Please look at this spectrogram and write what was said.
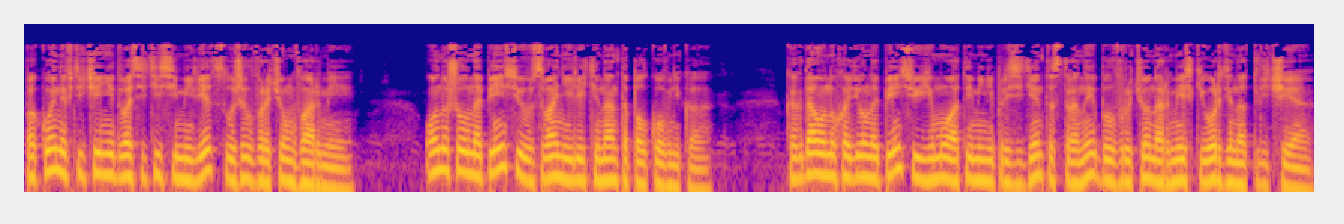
Покойный в течение 27 лет служил врачом в армии. Он ушел на пенсию в звании лейтенанта-полковника. Когда он уходил на пенсию, ему от имени президента страны был вручен армейский орден отличия.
